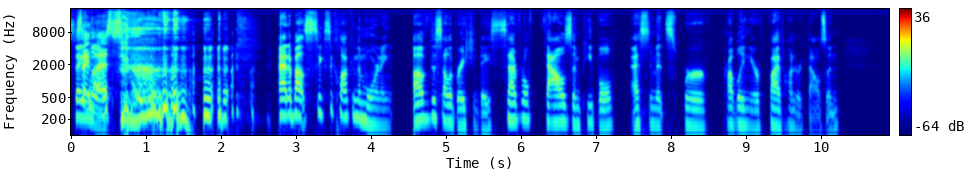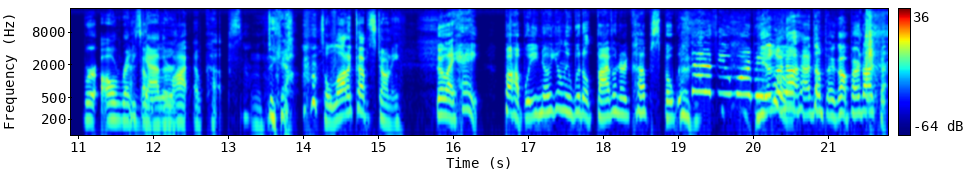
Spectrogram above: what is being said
Say, Say less. At about six o'clock in the morning of the celebration day, several thousand people, estimates were probably near 500,000, were already That's gathered. a lot of cups. Mm, Yeah. It's a lot of cups, Tony. They're like, hey, Bob, we know you only whittled 500 cups, but we got a few more people. You're going to have to pick up our doctor.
